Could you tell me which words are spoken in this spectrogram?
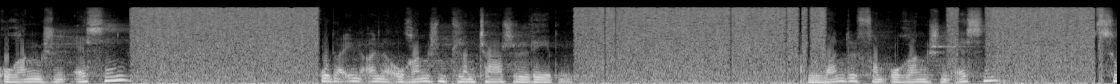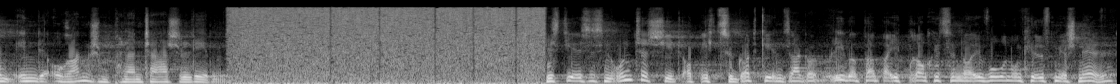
Orangenessen oder in einer Orangenplantage leben. Ein Wandel vom Orangenessen zum in der Orangenplantage leben. Wisst ihr, es ist ein Unterschied, ob ich zu Gott gehe und sage, lieber Papa, ich brauche jetzt eine neue Wohnung, hilf mir schnell.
